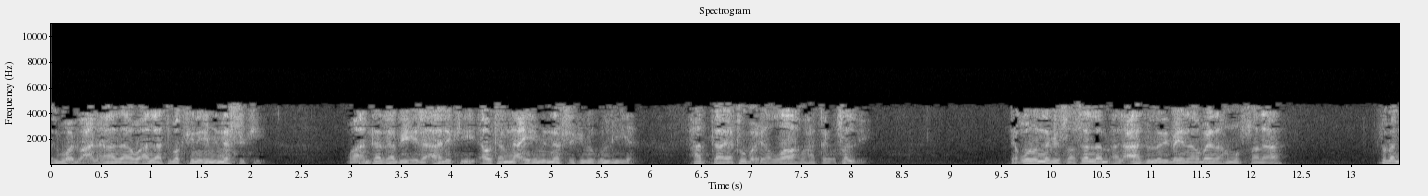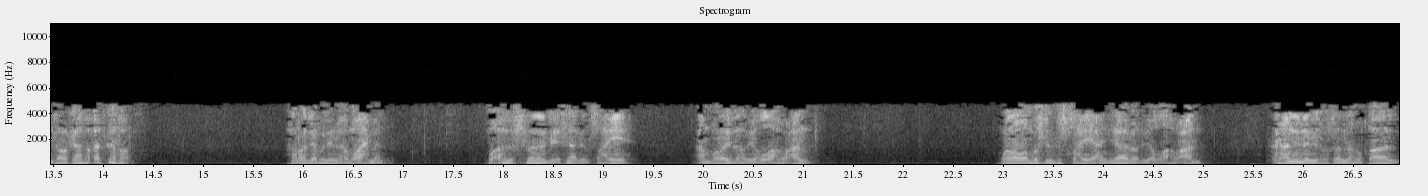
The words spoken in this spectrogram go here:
البعد عن هذا وألا تمكنيه من نفسك وأن تذهبي إلى أهلك أو تمنعيه من نفسك بالكلية حتى يتوب إلى الله وحتى يصلي. يقول النبي صلى الله عليه وسلم العهد الذي بيننا وبينهم الصلاة فمن تركها فقد كفر. خرجه الإمام أحمد وأهل السنن بإسناد صحيح عن بريدة رضي الله عنه وروى مسلم في الصحيح عن جابر رضي الله عنه عن النبي صلى الله عليه وسلم قال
